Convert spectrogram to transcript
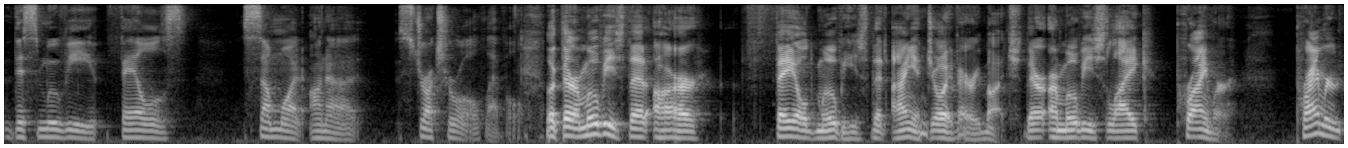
this movie fails somewhat on a structural level. Look, there are movies that are failed movies that I enjoy very much. There are movies like Primer. Primer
